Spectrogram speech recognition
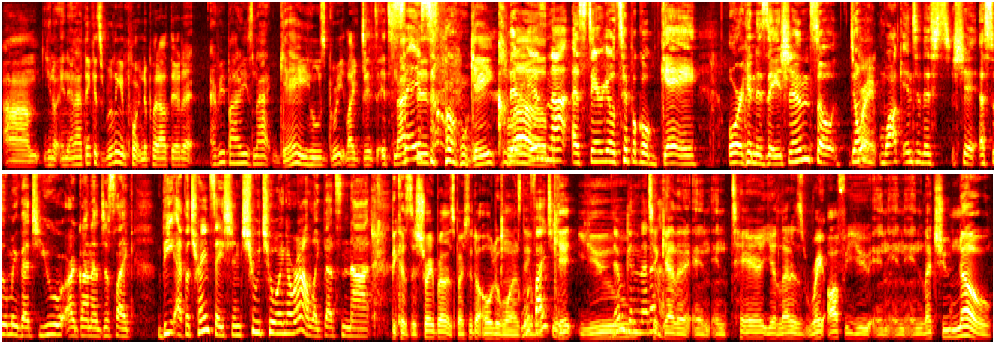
Um, you know, and, and I think it's really important to put out there that everybody's not gay who's Greek. Like it's, it's not Say this so. gay club. There is not a stereotypical gay organization. So don't Right. walk into this shit assuming that you are gonna just like be at the train station choo chewing around. Like that's not Because the straight brothers, especially the older ones, they Will you. get you They will get in that ass. together and, and tear your letters right off of you and, and, and let you know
